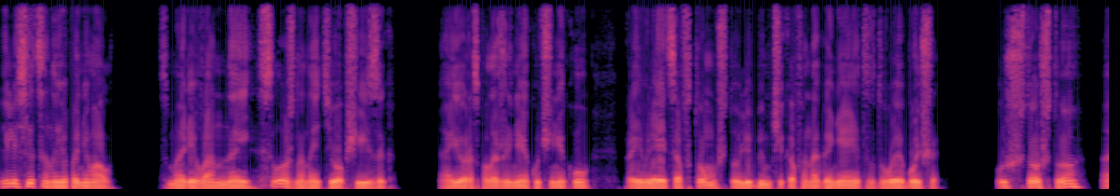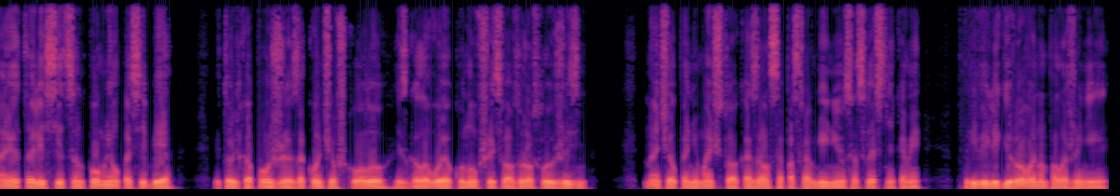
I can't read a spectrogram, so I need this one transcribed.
И Лисицын ее понимал. С Марьей Ванной сложно найти общий язык, а ее расположение к ученику проявляется в том, что любимчиков она гоняет вдвое больше. Уж что-что, а это Лисицын помнил по себе, и только позже, закончив школу и с головой окунувшись во взрослую жизнь, начал понимать, что оказался по сравнению со сверстниками в привилегированном положении.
